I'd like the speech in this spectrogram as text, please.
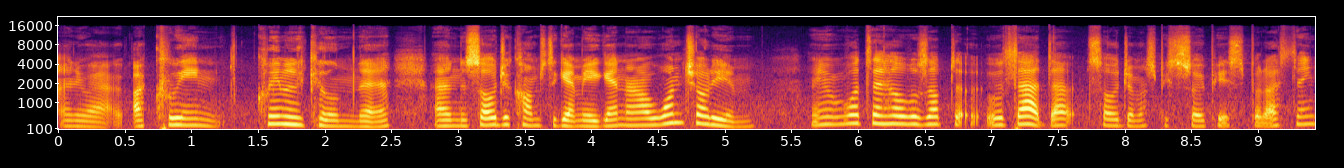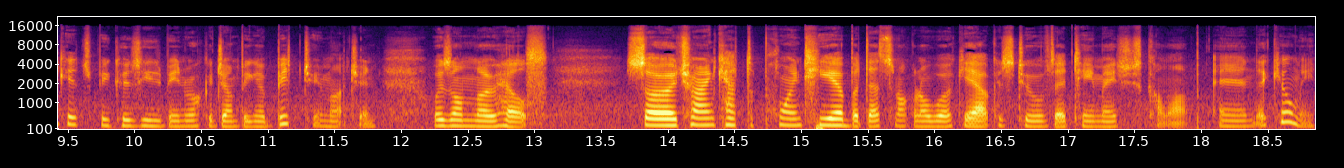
Anyway, I, I clean cleanly kill him there, and the soldier comes to get me again, and I one shot him. I mean, what the hell was up to, with that? That soldier must be so pissed, but I think it's because he's been rocket jumping a bit too much and was on low health. So I try and cap the point here, but that's not going to work out because two of their teammates just come up and they kill me.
